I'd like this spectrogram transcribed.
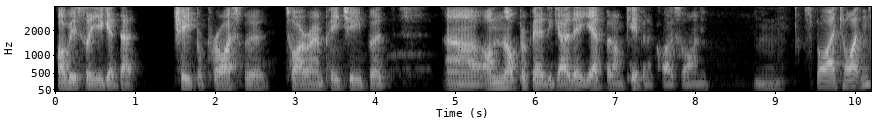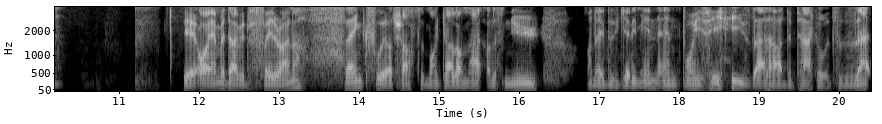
obviously you get that cheaper price for Tyrone Peachey, but uh, I'm not prepared to go there yet. But I'm keeping a close eye on him. Mm. Spy Titans. Yeah, I am a David Fifita owner. Thankfully, I trusted my gut on that. I just knew I needed to get him in, and boys, he's that hard to tackle. It's that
